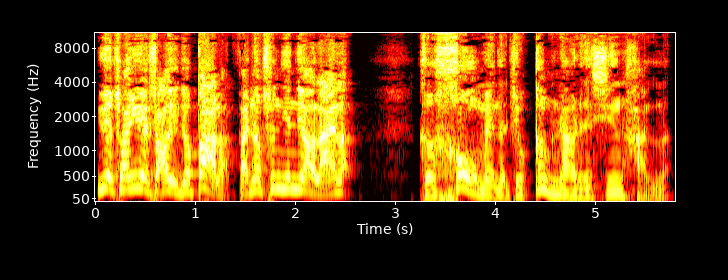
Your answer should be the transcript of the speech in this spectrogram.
越穿越少也就罢了，反正春天就要来了。可后面的就更让人心寒了。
